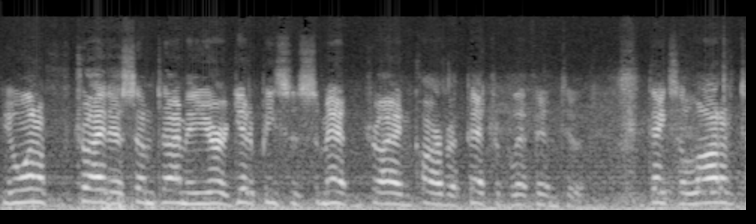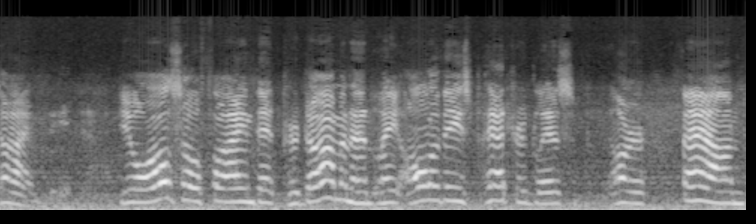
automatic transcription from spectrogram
You want to try this sometime of year, get a piece of cement and try and carve a petroglyph into it. It takes a lot of time. You'll also find that predominantly all of these petroglyphs are found,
